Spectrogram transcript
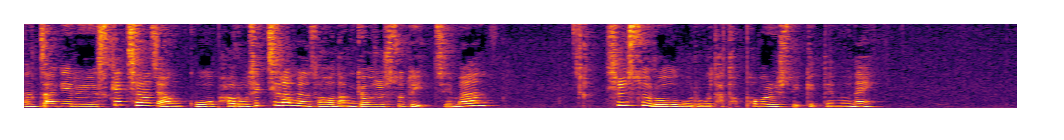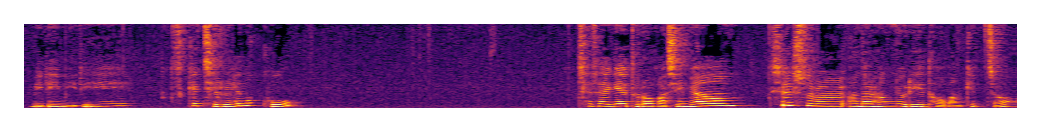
반짝이를 스케치하지 않고 바로 색칠하면서 남겨줄 수도 있지만 실수로 모르고 다 덮어버릴 수 있기 때문에 미리미리 스케치를 해놓고 채색에 들어가시면 실수를 안 할 확률이 더 많겠죠.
